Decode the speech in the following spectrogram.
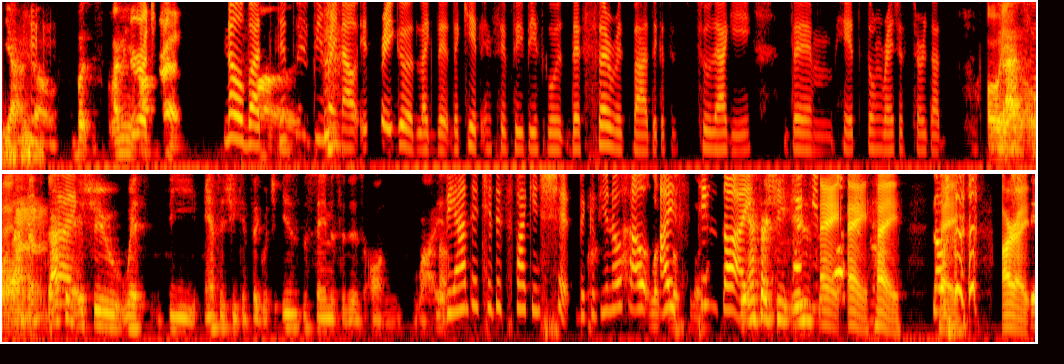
yeah no but i mean Your address. No, but Uh, Civ PvP right now is pretty good. Like the, the kit in CPP is good. The server is bad because it's too laggy. The um, hits don't register that. Oh, yeah, that's, well, that's, um, a- that's an issue with the anti-cheat config which is the same as it is on live The anti-cheat is fucking shit because you know how Look, I look, look. still die. the anti-cheat is hey, hey, hey, So- hey. All right, the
